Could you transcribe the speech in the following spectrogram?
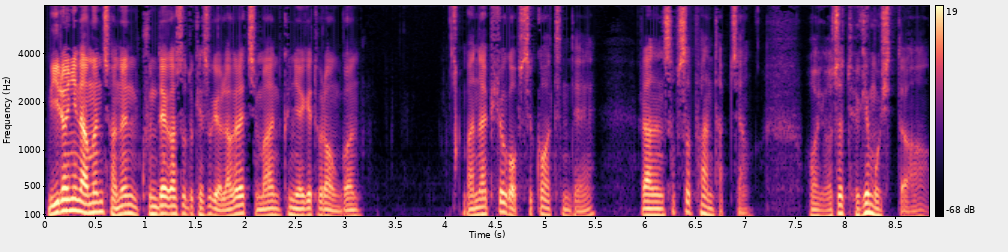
미련이 남은 저는 군대 가서도 계속 연락을 했지만 그녀에게 돌아온 건 만날 필요가 없을 것 같은데 라는 섭섭한 답장. 와 여자 되게 멋있다.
